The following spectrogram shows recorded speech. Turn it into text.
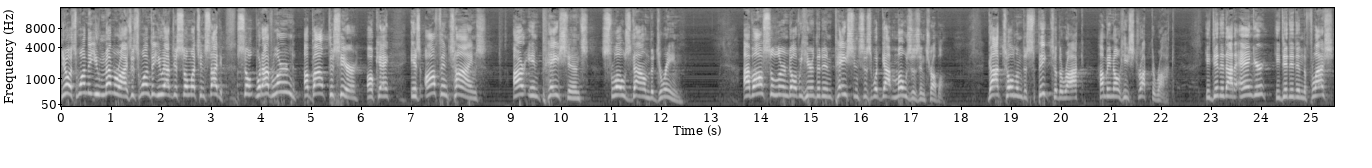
You know, it's one that you memorize, it's one that you have just so much inside you. So, what I've learned about this here, okay, is oftentimes our impatience slows down the dream. I've also learned over here that impatience is what got Moses in trouble. God told him to speak to the rock. How many know he struck the rock? He did it out of anger, he did it in the flesh,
